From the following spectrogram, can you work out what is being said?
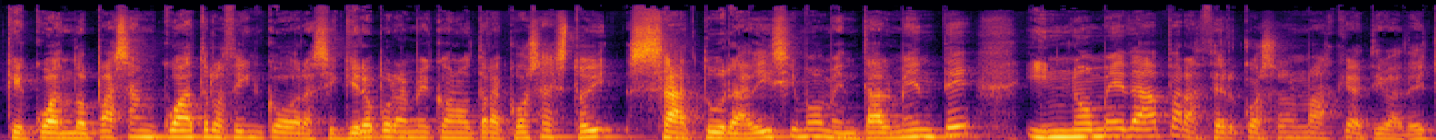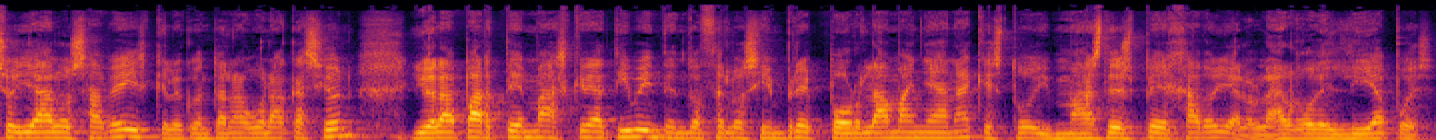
que cuando pasan 4 o 5 horas y quiero ponerme con otra cosa, estoy saturadísimo mentalmente y no me da para hacer cosas más creativas. De hecho, ya lo sabéis, que lo he contado en alguna ocasión, yo la parte más creativa intento hacerlo siempre por la mañana que estoy más despejado y a lo largo del día pues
